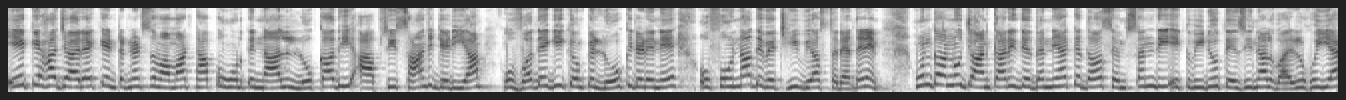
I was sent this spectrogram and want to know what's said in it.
ਇਹ ਕਿਹਾ ਜਾ ਰਿਹਾ ਹੈ ਕਿ ਇੰਟਰਨੈਟ ਸੇਵਾਵਾਂ ਠੱਪ ਹੋਣ ਦੇ ਨਾਲ ਲੋਕਾਂ ਦੀ ਆਪਸੀ ਸਾਂਝ ਜਿਹੜੀ ਆ, ਉਹ ਵਧੇਗੀ, ਕਿਉਂਕਿ ਲੋਕ ਜਿਹੜੇ ਨੇ, ਉਹ ਫੋਨਾਂ ਦੇ ਵਿੱਚ ਹੀ ਵਿਅਸਤ ਰਹਿੰਦੇ ਨੇ। ਹੁਣ ਤੁਹਾਨੂੰ ਜਾਣਕਾਰੀ ਦੇ ਦਿੰਦੇ ਆ ਕਿ ਦ ਸਿਮਪਸਨ ਦੀ ਇੱਕ ਵੀਡੀਓ ਤੇਜ਼ੀ ਨਾਲ ਵਾਇਰਲ ਹੋਈ ਹੈ।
